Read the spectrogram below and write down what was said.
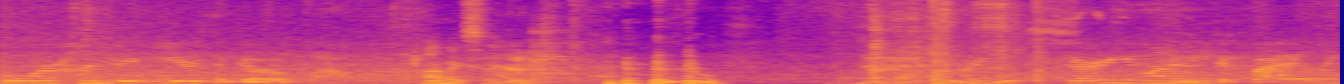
400 years ago. I'm excited. Are you sure you want to be defiling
